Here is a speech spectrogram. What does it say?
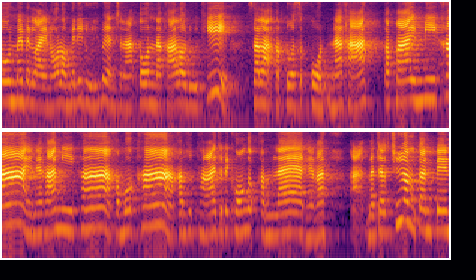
ต้นไม่เป็นไรเนาะเราไม่ได้ดูที่พยัญชนะต้นนะคะ เราดูที่สระกับตัวสะกดนะคะ ต่อไปมีค่าเห็นไหมคะมีค่าคำว่าค่าคำสุดท้ายจะไปคล้องกับคำแรกเห็นไหมอะมันจะเชื่อมกันเป็น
